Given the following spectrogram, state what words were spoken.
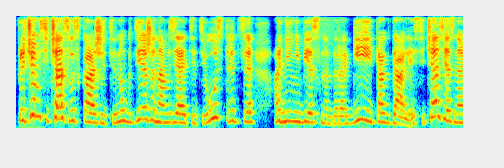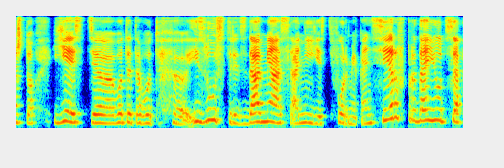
Причем сейчас вы скажете, ну где же нам взять эти устрицы, они небесно дорогие и так далее. Сейчас я знаю, что есть э, вот это вот э, из устриц, да, мясо, они есть в форме консерв, продаются.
